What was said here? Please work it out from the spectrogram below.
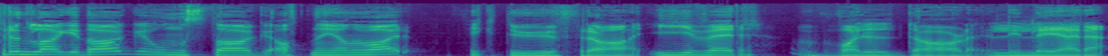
Trøndelag i dag, onsdag 18. januar, fikk du fra Iver Valldal Lillegjerdet.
